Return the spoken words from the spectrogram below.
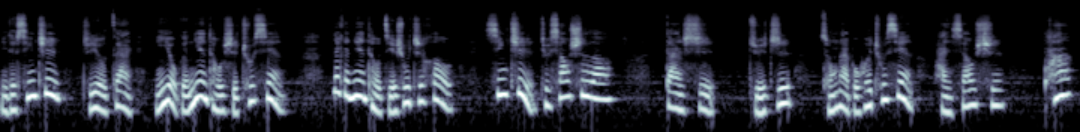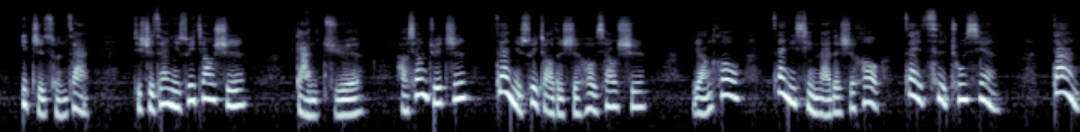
你的心智只有在你有个念头时出现，那个念头结束之后，心智就消失了。但是觉知从来不会出现。和消失，它一直存在。即使在你睡觉时，感觉好像觉知在你睡着的时候消失，然后在你醒来的时候再次出现。但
